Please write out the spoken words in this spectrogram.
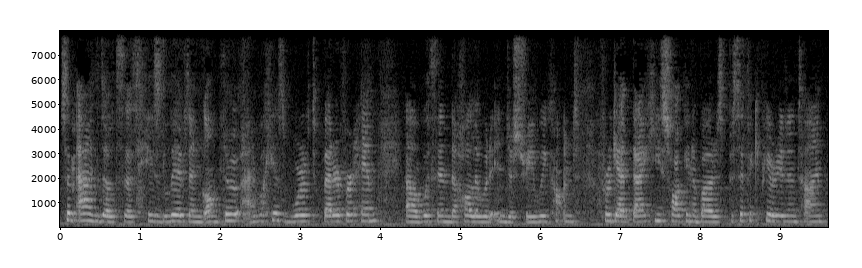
some anecdotes that he's lived and gone through and what has worked better for him uh, within the Hollywood industry. We can't forget that he's talking about a specific period in time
